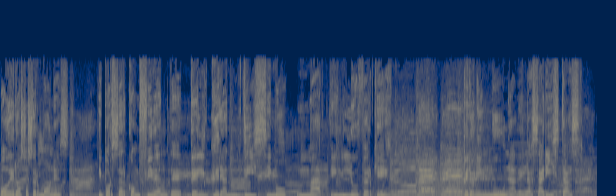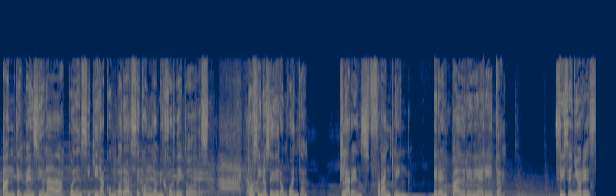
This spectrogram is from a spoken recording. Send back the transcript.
poderosos sermones y por ser confidente del grandísimo Martin Luther King. Pero de las aristas antes mencionadas pueden siquiera compararse con la mejor de todas. Por si no se dieron cuenta, Clarence Franklin era el padre de Aretha. Sí, señores,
